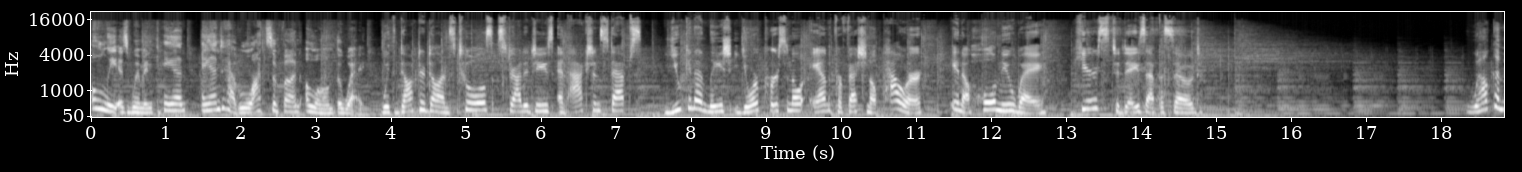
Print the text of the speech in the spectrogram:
only as women can and have lots of fun along the way. With Dr. Dawn's tools, strategies, and action steps, you can unleash your personal and professional power in a whole new way. Here's today's episode. Welcome,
